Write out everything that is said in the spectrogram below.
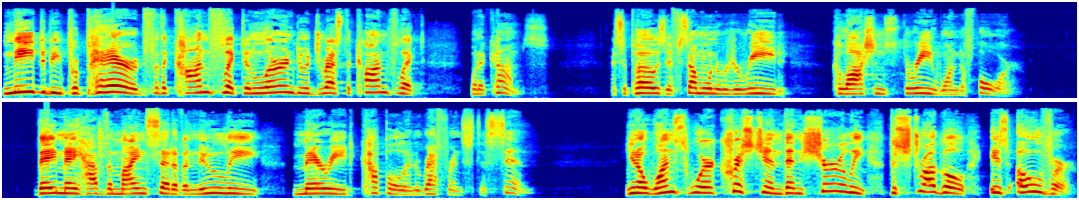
need to be prepared for the conflict and learn to address the conflict when it comes. I suppose if someone were to read Colossians 3 1 to 4, they may have the mindset of a newly married couple in reference to sin. You know, once we're Christian, then surely the struggle is over.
